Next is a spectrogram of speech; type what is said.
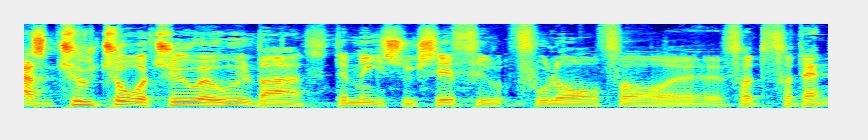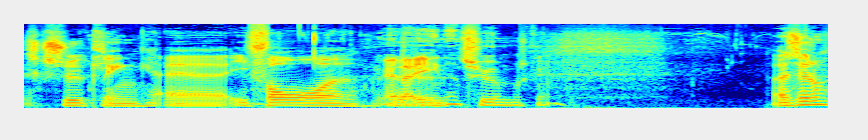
Altså 2022 er umiddelbart det mest succesfulde år for, øh, for, for dansk cykling øh, i foråret. Eller 21 måske. Hvad siger du?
